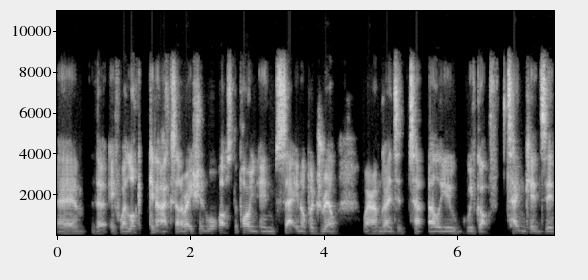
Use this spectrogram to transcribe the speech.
Um, that if we're looking at acceleration, what's the point in setting up a drill where I'm going to tell you we've got ten kids in,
